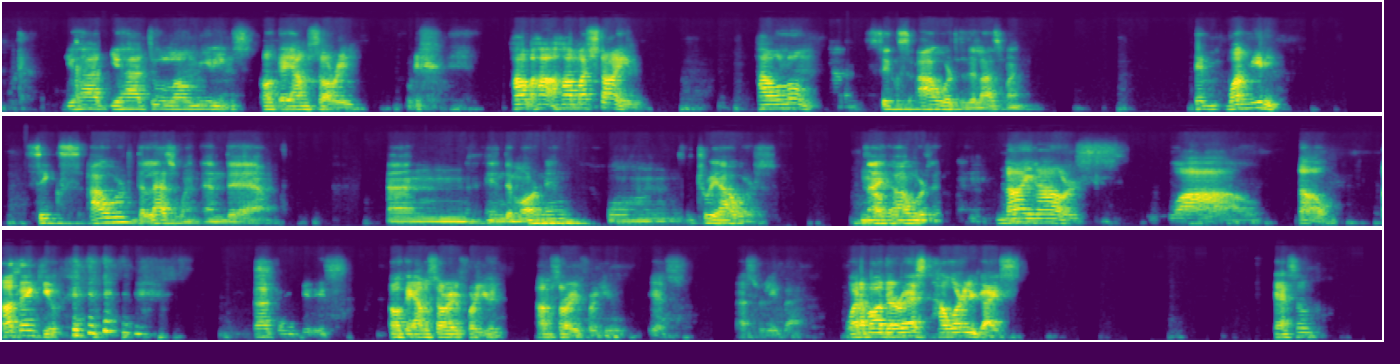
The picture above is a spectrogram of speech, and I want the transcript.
You had you had two long meetings. Okay, I'm sorry. how, how how much time? How long? Six hours the last one. In one meeting. Six hours the last one and uh, and in the morning um, three hours, nine Okay. hours. Nine hours. Wow. No. No, thank you. no, thank you. It's- okay, I'm sorry for you. I'm sorry for you. Yes, that's really bad. What about the rest? How are you guys? Nelson,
